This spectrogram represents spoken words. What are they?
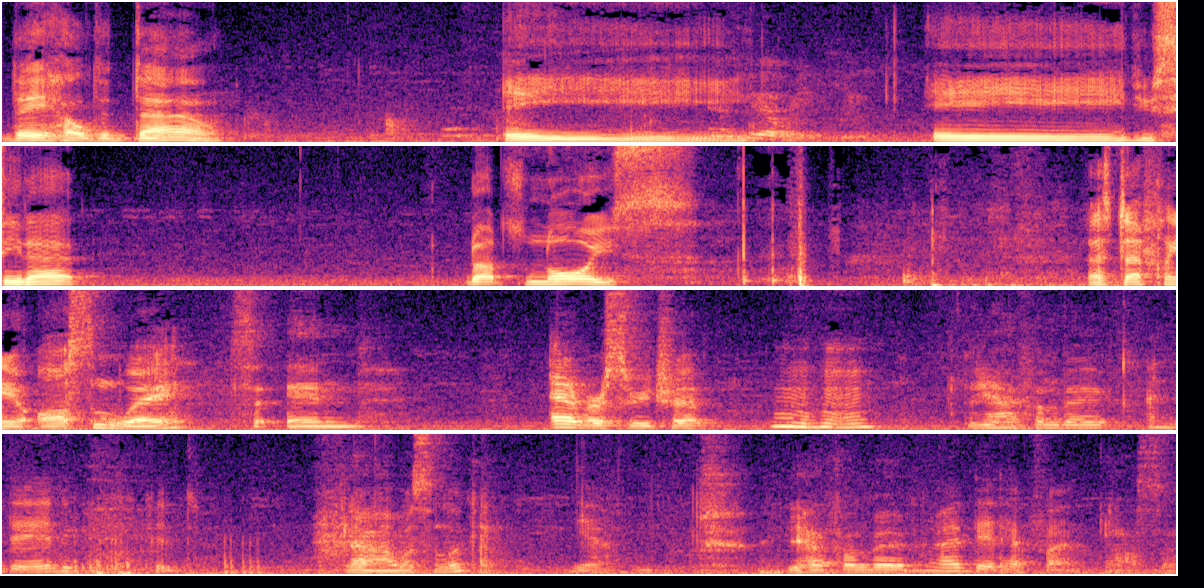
they held it down. A, a, do you see that? That's noise. That's definitely an awesome way to end anniversary trip. Mm-hmm. Did you have fun, babe? I did. Good. Nah, I wasn't looking. Yeah, You had fun, babe? I did have fun. Awesome.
